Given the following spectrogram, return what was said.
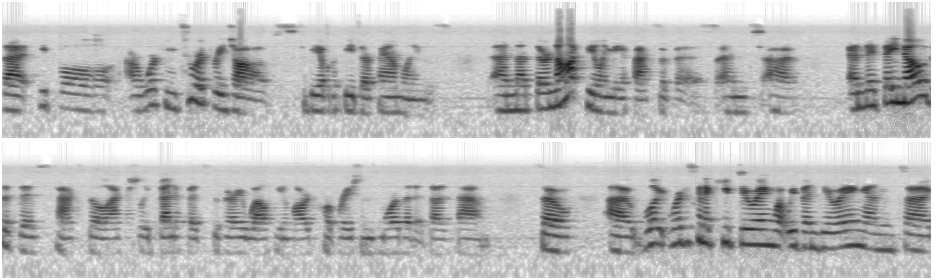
that people are working two or three jobs to be able to feed their families, and that they're not feeling the effects of this, and uh, and that they know that this tax bill actually benefits the very wealthy and large corporations more than it does them. So uh, we're just going to keep doing what we've been doing, and uh,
